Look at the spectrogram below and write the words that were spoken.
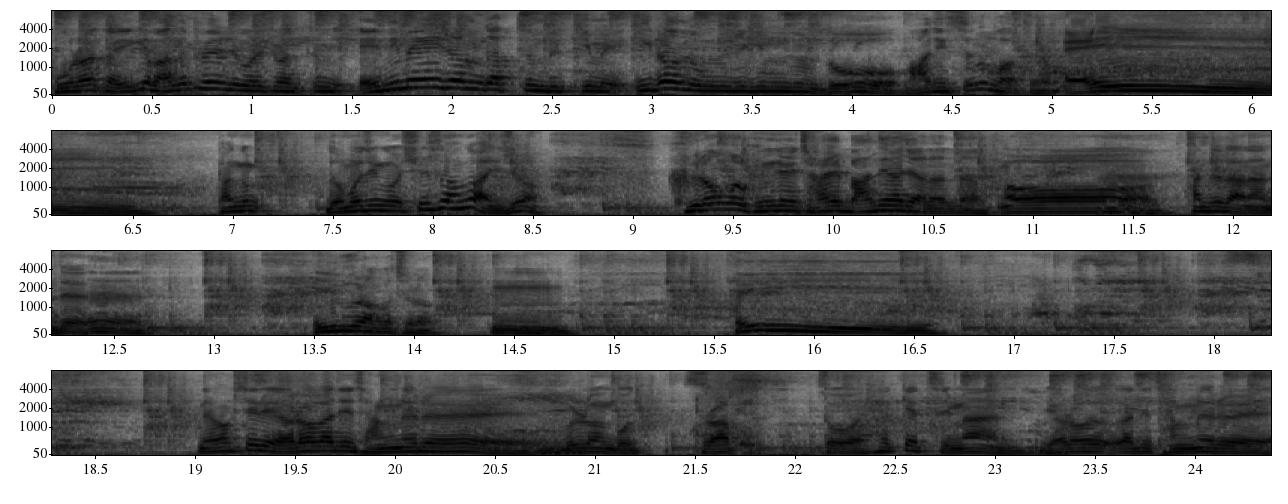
뭐랄까 이게 맞는 표현인지 모르지만 좀 애니메이션 같은 느낌의 이런 움직임들도 많이 쓰는 것 같아요. 에이. 방금 넘어진 거 실수한 거 아니죠? 그런 걸 굉장히 잘 만회하지 않았나. 어, 한듯안한 듯. 응. 일부러 한 것처럼. 음. 에이. 근데 확실히 여러 가지 장르를, 물론 뭐, 드랍도 했겠지만, 여러 가지 장르를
